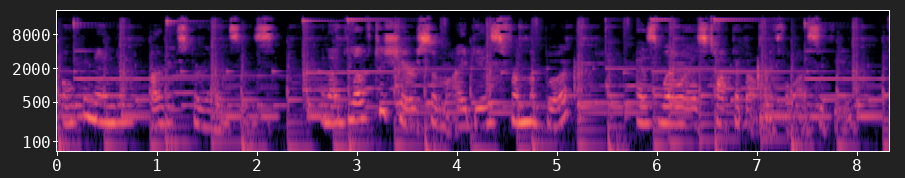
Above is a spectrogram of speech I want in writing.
Open-Ended Art Experiences. And I'd love to share some ideas from the book, as well as talk about my philosophy.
